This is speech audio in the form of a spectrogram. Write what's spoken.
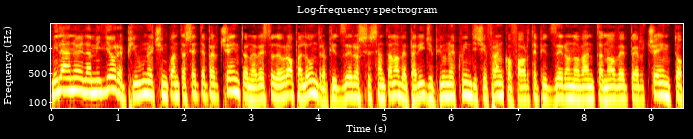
Milano è la migliore più 1,57%, nel resto d'Europa Londra più 0,69%, Parigi più 1,15%, Francoforte più 0,99%.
